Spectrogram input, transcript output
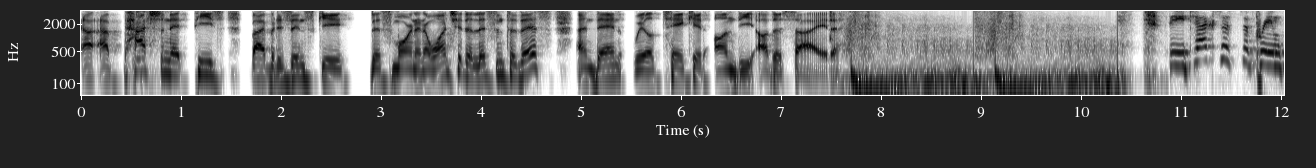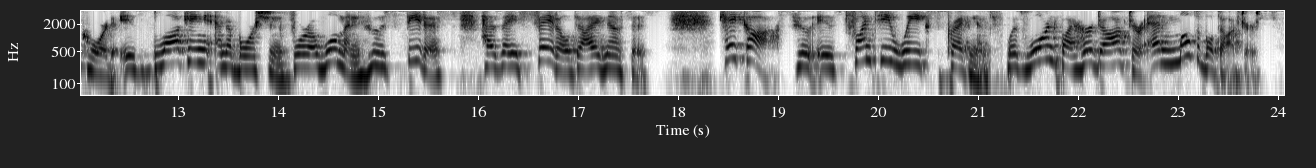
a passionate piece by Brzezinski this morning. I want you to listen to this and then we'll take it on the other side. The Texas Supreme Court is blocking an abortion for a woman whose fetus has a fatal diagnosis. Kate Cox, who is 20 weeks pregnant, was warned by her doctor and multiple doctors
